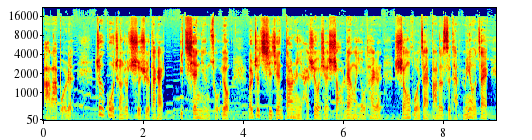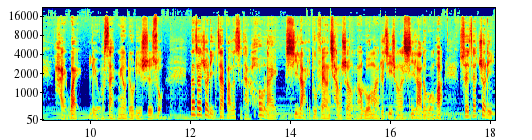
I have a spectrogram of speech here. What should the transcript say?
阿拉伯人。这个过程就持续了大概。一千年左右，而这期间当然也还是有一些少量的犹太人生活在巴勒斯坦，没有在海外流散，没有流离失所。那在这里，在巴勒斯坦，后来希腊一度非常强盛，然后罗马就继承了希腊的文化，所以在这里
